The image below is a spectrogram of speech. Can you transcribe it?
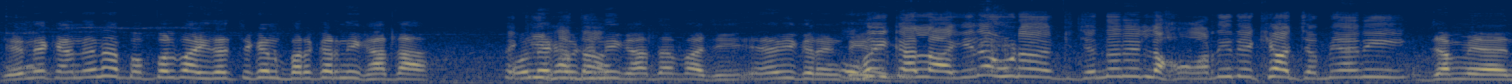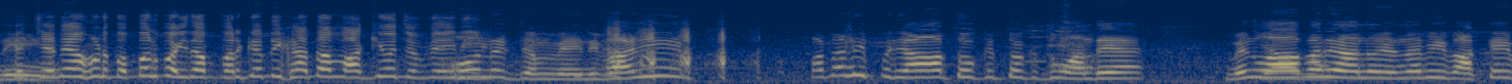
ਜਿਹਨੇ ਕਹਿੰਦੇ ਨਾ ਬੱਬਲ ਭਾਈ ਦਾ ਚਿਕਨ 버ਗਰ ਨਹੀਂ ਖਾਦਾ ਉਹਨੇ ਕੁਝ ਨਹੀਂ ਖਾਦਾ ਭਾਜੀ। ਇਹ ਵੀ ਗਾਰੰਟੀ ਉਹੀ ਗੱਲ ਆ ਗਈ ਨਾ ਹੁਣ ਜਿਨ੍ਹਾਂ ਨੇ ਲਾਹੌਰ ਨਹੀਂ ਦੇਖਿਆ ਜੰਮਿਆ ਨਹੀਂ। ਜੰਮਿਆ ਤੇ ਨਹੀਂ। ਜਿਹਨੇ ਹੁਣ ਬੱਬਲ ਭਾਈ ਦਾ 버ਗਰ ਨਹੀਂ ਖਾਦਾ ਉਹ ਜੰਮਿਆ ਨਹੀਂ। ਉਹਨੇ ਜੰਮੇ ਨਹੀਂ। ਭਾਜੀ ਪਤਾ ਨਹੀਂ ਪੰਜਾਬ ਤੋਂ ਕਿੱਥੋਂ ਕਿੱਥੋਂ ਆਉਂਦੇ ਆ। ਮੈਨੂੰ ਆਪ ਹੈਰਾਨ ਹੋ ਜਾਂਦਾ ਵੀ ਵਾਕਈ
